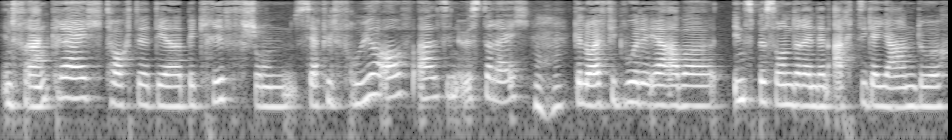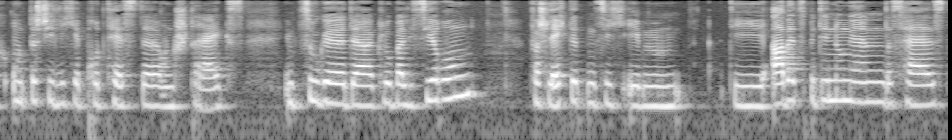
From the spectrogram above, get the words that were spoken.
in Frankreich tauchte der Begriff schon sehr viel früher auf als in Österreich. Mhm. Geläufig wurde er aber insbesondere in den 80er Jahren durch unterschiedliche Proteste und Streiks im Zuge der Globalisierung verschlechterten sich eben die Arbeitsbedingungen, das heißt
